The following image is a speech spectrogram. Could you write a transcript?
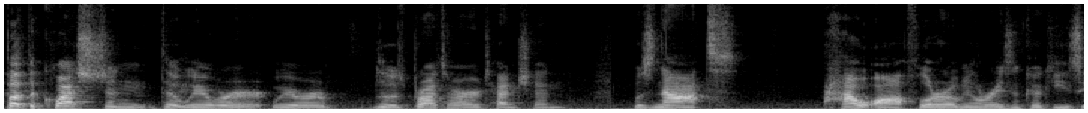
But the question that we were we were that was brought to our attention was not how awful are oatmeal raisin cookies.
